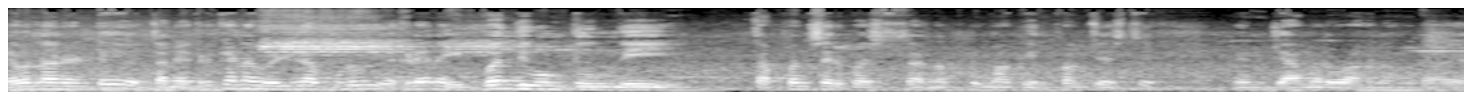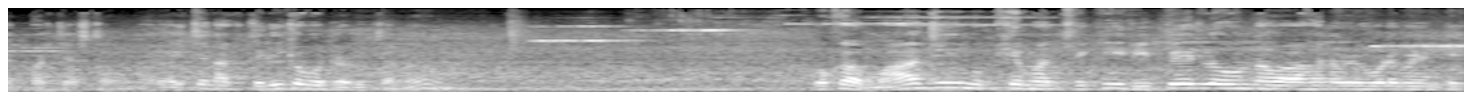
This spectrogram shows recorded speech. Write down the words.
ఏమన్నారంటే తను ఎక్కడికైనా వెళ్ళినప్పుడు ఎక్కడైనా ఇబ్బంది ఉంటుంది తప్పనిసరి పరిస్థితి అన్నప్పుడు మాకు ఇన్ఫామ్ చేస్తే మేము జామర్ వాహనం కూడా ఏర్పాటు చేస్తామన్నారు అయితే నాకు తెలియక ఒకటి అడుగుతాను. ఒక మాజీ ముఖ్యమంత్రికి రిపేర్లో ఉన్న వాహనం ఇవ్వడం ఏంటి?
